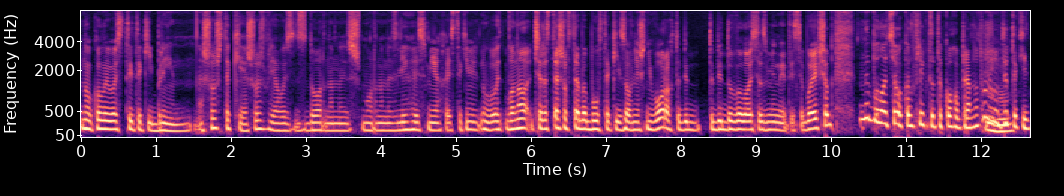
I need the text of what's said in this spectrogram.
Ну, коли ось ти такий, блін, а що ж таке? Що ж я ось з дорнами, з шморнами, з лігою сміха, з такими. Ну, воно через те, що в тебе був такий зовнішній ворог, тобі тобі довелося змінитися. Бо якщо б не було цього конфлікту такого, прям наприклад, угу. ти такий,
